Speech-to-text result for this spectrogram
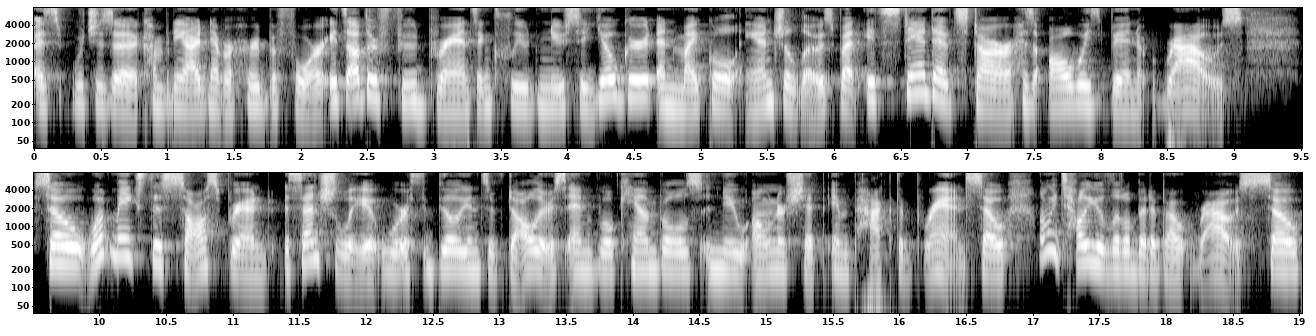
as, which is a company I'd never heard before, its other food brands include Noosa Yogurt and Michael Angelo's, but its standout star has always been Rao's. So, what makes this sauce brand essentially worth billions of dollars, and will Campbell's new ownership impact the brand? So, let me tell you a little bit about Rao's. So,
